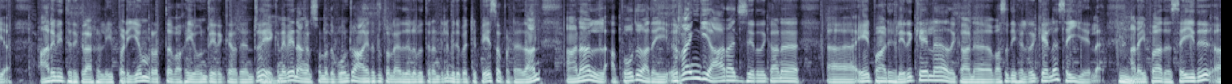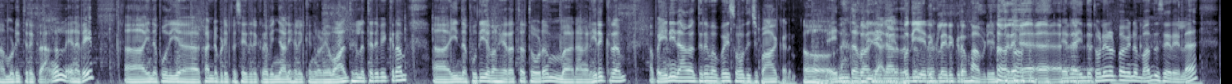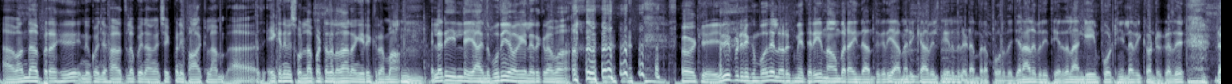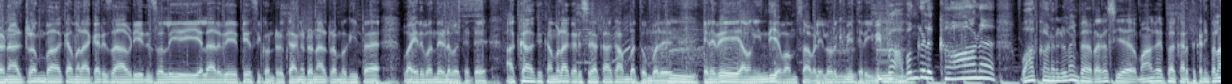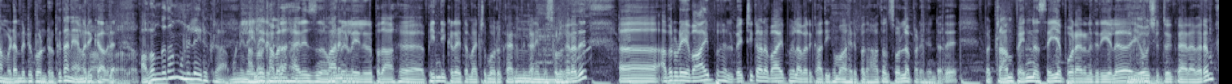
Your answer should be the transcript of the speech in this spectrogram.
அறிவித்திருக்கிறார்கள். இப்படியும் இரத்த வகை ஒன்று இருக்கிறது என்று ஏற்கனவே நாங்கள் சொன்னது போன்று ஆயிரத்தி தொள்ளாயிரத்தி எழுபத்தி ரெண்டிலும் இது பற்றி பேசப்பட்டதுதான். ஆனால் அப்போது அதை இறங்கி ஆராய்ச்சி செய்யறதுக்கான ஏற்பாடுகள் இருக்கேல அதுக்கான வசதிகள் இருக்கேல செய்யல ஆனா இப்ப அதை செய்து முடித்திருக்கிறாங்க எனவே இந்த புதிய கண்டுபிடிப்பை செய்திருக்கிற விஞ்ஞானிகளுக்கு எங்களுடைய வாழ்த்துக்களை தெரிவிக்கிறோம். இந்த புதிய வகை ரத்தத்தோடும் நாங்கள் இருக்கிறோம். அப்ப இனி நாங்கள் திரும்ப போய் சோதிச்சு பார்க்கணும். எந்த புதிய- இதுக்குள்ள இருக்கிறோமா அப்படின்னு இந்த தொழில்நுட்பம் இன்னும் வந்து அஹ், வந்த பிறகு இன்னும் கொஞ்சம் காலத்துல போய் நாங்க செக் பண்ணி பார்க்கலாம். ஏற்கனவே சொல்லப்பட்டதுல தான் நாங்க இருக்கிறோமா? இல்லாட்டி இல்லையா? இந்த புதிய வகையில இருக்கிறோமா? ஓகே இது இப்படி இருக்கும்போது எல்லாருக்குமே தெரியும் நவம்பர் ஐந்தாம் தேதி அமெரிக்காவில் தேர்தல் இடம்பெற போறது ஜனாதிபதி தேர்தல் அங்கேயும் போட்டி நிலவிக் கொண்டிருக்கிறது. டொனால்ட் ட்ரம்பா கமலா கரிசா அப்படின்னு சொல்லி எல்லாருமே பேசிக் கொண்டிருக்காங்க டொனால்ட் ட்ரம்புக்கு இப்ப வயது வந்து எழுபத்தெட்டு. அக்காவுக்கு கமலா கரிசா அக்காவுக்கு 59 எனவே அவங்க இந்திய வம்சாவளி எல்லோருக்குமே தெரியும். இப்ப அவங்களுக்கான வாக்காளர்கள் தான் இப்ப ரகசியமாக இப்ப கருத்து கணிப்பெல்லாம் இடம்பெற்றுக் கொண்டிருக்கு தானே அமெரிக்காவில் அவங்க தான் முன்னிலை இருக்கிறா முன்னிலையில கமலா. ஹாரிஸ் முன்னிலையில் இருப்பதாக பிந்தி கிடைத்த மற்றும் ஒரு கருத்து கணிப்பு சொல்கிறது. அவருடைய வாய்ப்புகள் வெற்றிக்கான வாய்ப்புகள் அவருக்கு அதிகமாக இருப்பதாக தான் சொல்லப்படுகின்றது. இப்ப ட்ரம்ப் என்ன செய்ய போறாருன்னு தெரியல யோசிச்சுட்டு இருக்கிறார் அவரும்.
